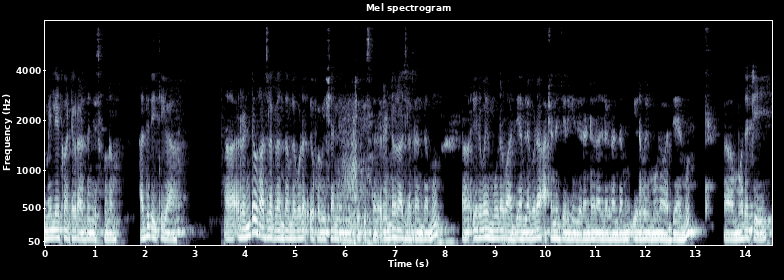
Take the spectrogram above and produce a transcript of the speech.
మేలేకు అంటే కూడా అర్థం చేసుకున్నాం. అదే రీతిగా రెండవ రాజుల గ్రంథంలో కూడా ఒక విషయాన్ని నేను మీకు చూపిస్తాను. రెండవ రాజుల గ్రంథము ఇరవై అధ్యాయంలో కూడా అట్లనే జరిగింది. రెండవ రాజుల గ్రంథము ఇరవై అధ్యాయము. మొదటి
